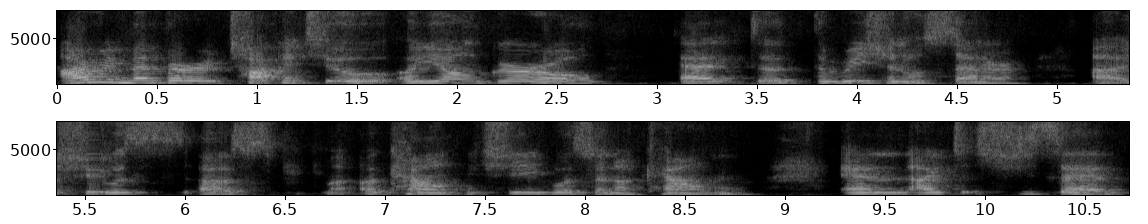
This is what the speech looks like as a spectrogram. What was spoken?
I remember talking to a young girl at the, the regional center. Uh, she was uh, account. She was an accountant, and I. She said,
